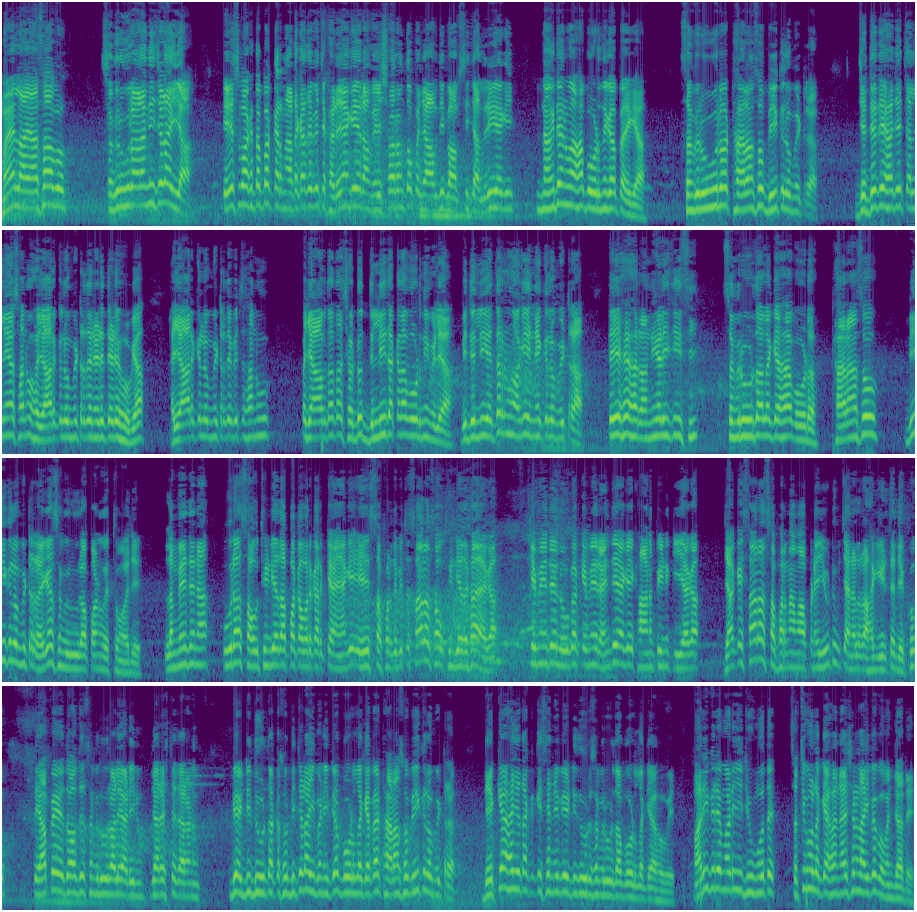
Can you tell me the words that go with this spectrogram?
ਮੈਂ ਲਾਇਆ ਸਾਹਿਬ। ਸੰਗਰੂਰ ਵਾਲਿਆਂ ਦੀ ਚੜ੍ਹਾਈ ਆ। ਇਸ ਵਕਤ ਆਪਾਂ ਕਰਨਾਟਕਾ ਦੇ ਵਿੱਚ ਖੜੇ ਆਂਗੇ। ਰਾਮੇਸ਼ਵਰਮ ਤੋਂ ਪੰਜਾਬ ਦੀ ਵਾਪਸੀ ਚੱਲ ਰਹੀ ਹੈਗੀ। ਲੰਘਦਿਆਂ ਨੂੰ ਆਹ ਬੋਰਡ ਨਿਗਾ ਪੈ ਗਿਆ। ਸੰਗਰੂਰ 1820 ਕਿਲੋਮੀਟਰ। ਜਿੱਦੇ ਦੇ ਹਜੇ ਚੱਲੇ ਆ ਸਾਨੂੰ 1000 ਕਿਲੋਮੀਟਰ ਦੇ ਨੇੜੇ ਤੇੜੇ ਹੋ ਗਿਆ। 1000 ਕਿਲੋਮੀਟਰ ਦੇ ਵਿੱਚ ਸਾਨੂੰ ਪੰਜਾਬ ਦਾ ਤਾਂ ਛੱਡੋ, ਦਿੱਲੀ ਤੱਕ ਦਾ ਵੋਟ ਨਹੀਂ ਮਿਲਿਆ। ਵੀ ਦਿੱਲੀ ਇੱਧਰ ਨੂੰ ਆ ਗਈ, ਇੰਨੇ ਕਿਲੋਮੀਟਰ ਆ। ਤੇ ਇਹ ਹੈਰਾਨੀ ਵਾਲੀ ਚੀਜ਼ ਸੀ, ਸੰਗਰੂਰ ਦਾ ਲੱਗਿਆ ਹੈ ਬੋਰਡ। 1820 ਕਿਲੋਮੀਟਰ ਰਹਿ ਗਿਆ ਸੰਗਰੂਰ ਆਪਾਂ ਨੂੰ ਇੱਥੋਂ ਅਜੇ ਲੰਮੇ ਦੇ ਨਾਲ ਪੂਰਾ ਸਾਊਥ ਇੰਡੀਆ ਦਾ ਆਪਾਂ ਕਵਰ ਕਰਕੇ ਆਏ ਆਂਗੇ ਇਸ ਸਫ਼ਰ ਦੇ ਵਿੱਚ ਸਾਰਾ ਸਾਊਥ ਇੰਡੀਆ ਦਿਖਾਇਆ ਹੈਗਾ ਕਿਵੇਂ ਦੇ ਲੋਕ ਆ, ਕਿਵੇਂ ਰਹਿੰਦੇ ਹੈਗੇ, ਖਾਣ ਪੀਣ ਕੀ ਹੈਗਾ। ਜਾ ਕੇ ਸਾਰਾ ਸਫ਼ਰਨਾਮਾ ਆਪਣੇ YouTube ਚੈਨਲ ਰਾਹਗੀਰ ਤੇ ਦੇਖੋ ਤੇ ਆ ਭੇਜ ਦਿਓ ਆਪਦੇ ਸੰਗਰੂਰ ਵਾਲੇ ਆੜੀ ਨੂੰ ਜਾਂ ਰਿਸ਼ਤੇਦਾਰਾਂ ਨੂੰ ਵੀ ਐਡੀ ਦੂਰ ਤੱਕ ਤੁਹਾਡੀ ਚੜ੍ਹਾਈ ਬਣੀ ਪਈ ਬੋਰਡ ਲੱਗਿਆ ਪਿਆ 1820 ਕਿਲੋਮੀਟਰ। ਦੇਖਿਆ ਹਜੇ ਤੱਕ ਕਿਸੇ ਨੇ ਵੀ ਐਡੀ ਦੂਰ ਸੰਗਰੂਰ ਦਾ ਬੋਰਡ ਲੱਗਿਆ ਹੋਵੇ। ਮਾਰੀ ਵੀਰੇ, ਮਾੜੀ ਜੀ ਜੂਮੋ ਤੇ, ਸੱਚੀਓ ਲੱਗਿਆ ਹੋਇਆ ਨੈਸ਼ਨਲ ਹਾਈਵੇ 52 ਤੇ।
